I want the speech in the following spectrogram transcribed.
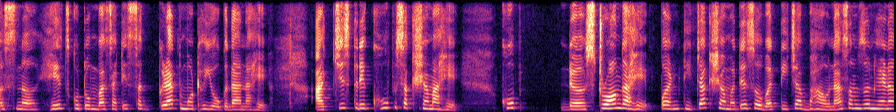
असणं हेच कुटुंबासाठी सगळ्यात मोठं योगदान आहे. आजची स्त्री खूप सक्षम आहे. खूप ड स्ट्रॉंग आहे पण तिच्या क्षमतेसोबत तिच्या भावना समजून घेणं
